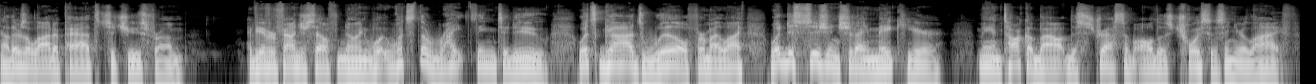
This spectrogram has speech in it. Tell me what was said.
Now, there's a lot of paths to choose from. Have you ever found yourself knowing what, what's the right thing to do? What's God's will for my life? What decision should I make here? Man, talk about the stress of all those choices in your life.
